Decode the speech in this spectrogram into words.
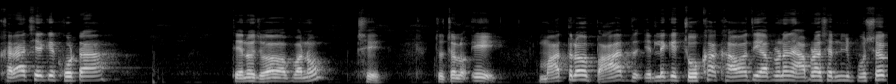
ખરા છે કે ખોટા? તેનો જવાબ આપવાનો છે. તો ચલો, એ માત્ર ભાત એટલે કે ચોખા ખાવાથી આપણને આપણા શરીરની પોષક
